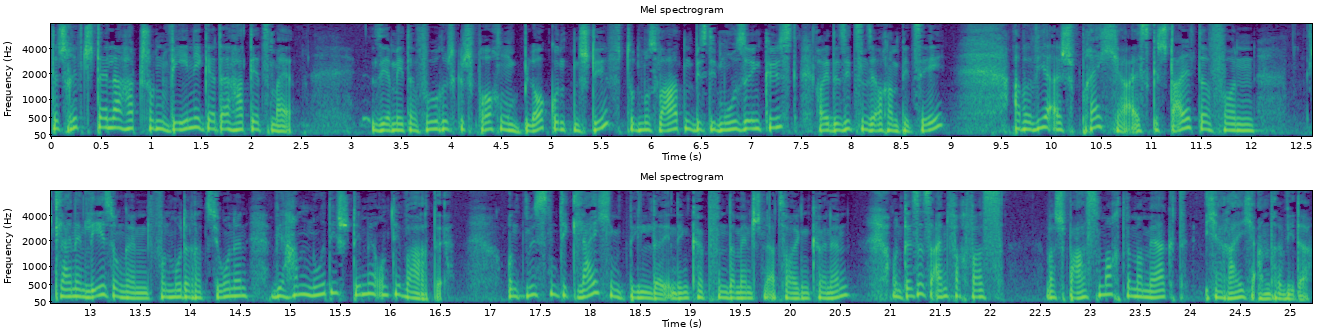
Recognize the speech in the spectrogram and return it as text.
Der Schriftsteller hat schon weniger, der hat jetzt mal sehr metaphorisch gesprochen, einen Block und einen Stift und muss warten, bis die Muse ihn küsst. Heute sitzen sie auch am PC. Aber wir als Sprecher, als Gestalter von kleinen Lesungen, von Moderationen, wir haben nur die Stimme und die Worte und müssen die gleichen Bilder in den Köpfen der Menschen erzeugen können. Und das ist einfach was, was Spaß macht, wenn man merkt, ich erreiche andere wieder.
